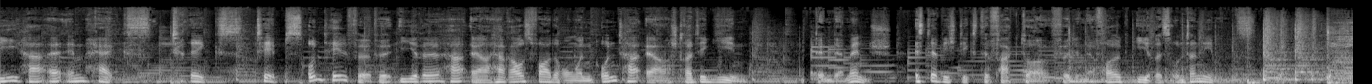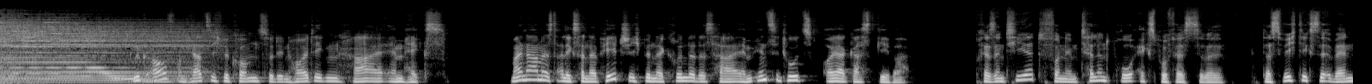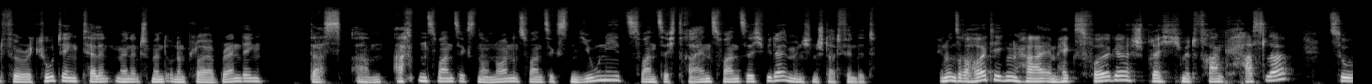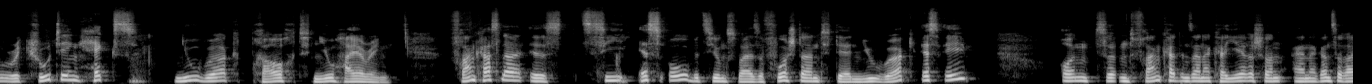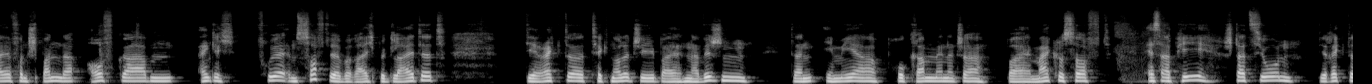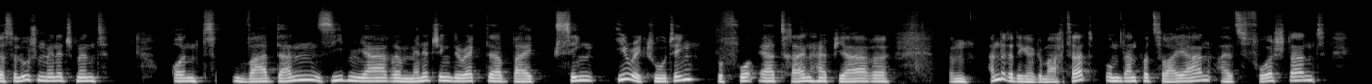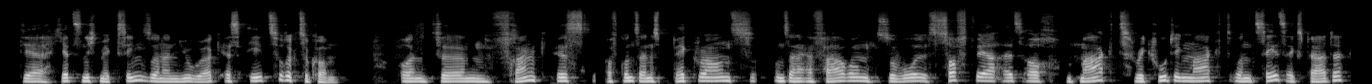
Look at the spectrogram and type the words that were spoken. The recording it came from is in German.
Die HRM-Hacks, Tricks, Tipps und Hilfe für Ihre HR-Herausforderungen und HR-Strategien. Denn der Mensch ist der wichtigste Faktor für den Erfolg Ihres Unternehmens. Glück auf und herzlich willkommen zu den heutigen HRM-Hacks. Mein Name ist Alexander Petsch, ich bin der Gründer des HRM-Instituts, euer Gastgeber. Präsentiert von dem Talent Pro Expo Festival, das wichtigste Event für Recruiting, Talent Management und Employer Branding, das am 28. und 29. Juni 2023 wieder in München stattfindet. In unserer heutigen HM Hacks Folge spreche ich mit Frank Hassler zu Recruiting Hacks New Work braucht New Hiring. Frank Hassler ist CSO beziehungsweise Vorstand der New Work SA und ähm, Frank hat in seiner Karriere schon eine ganze Reihe von spannender Aufgaben eigentlich früher im Softwarebereich begleitet. Director Technology bei Navision, dann EMEA Programmmanager bei Microsoft, SAP Station, Director Solution Management und war dann sieben Jahre Managing Director bei Xing E-Recruiting, bevor er dreieinhalb Jahre ähm, andere Dinge gemacht hat, um dann vor zwei Jahren als Vorstand der jetzt nicht mehr Xing, sondern New Work SE zurückzukommen. Und ähm, Frank ist aufgrund seines Backgrounds und seiner Erfahrung sowohl Software als auch Markt, Recruiting-Markt und Sales-Experte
